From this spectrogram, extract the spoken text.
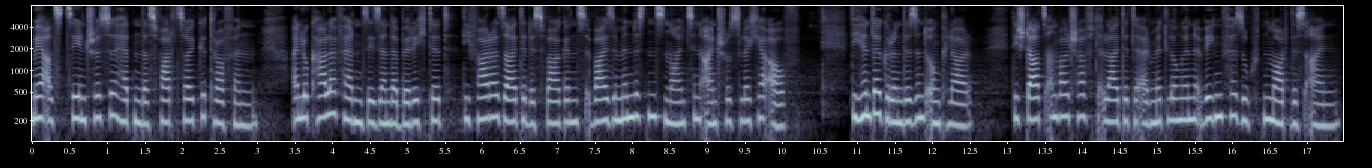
Mehr als zehn Schüsse hätten das Fahrzeug getroffen. Ein lokaler Fernsehsender berichtet, die Fahrerseite des Wagens weise mindestens 19 Einschusslöcher auf. Die Hintergründe sind unklar. Die Staatsanwaltschaft leitete Ermittlungen wegen versuchten Mordes ein.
